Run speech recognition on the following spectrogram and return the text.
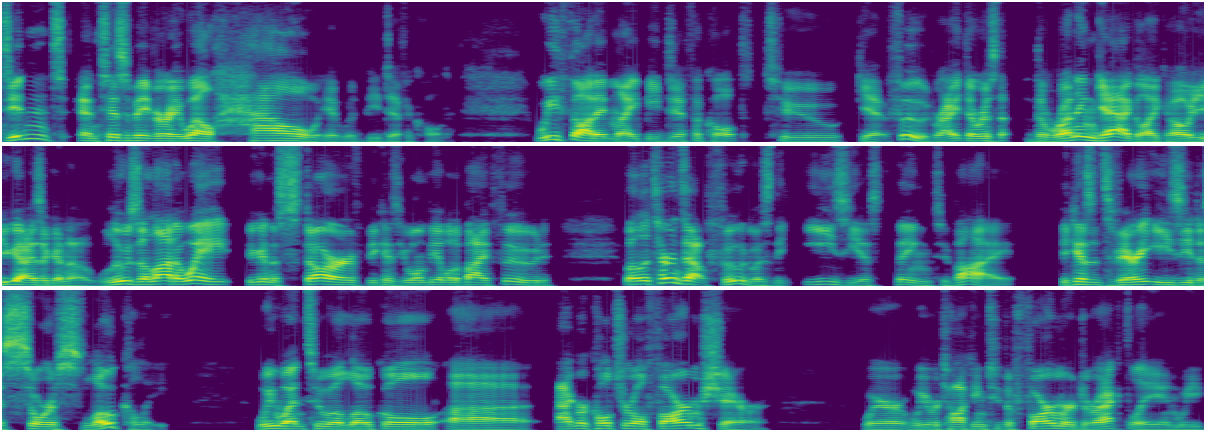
didn't anticipate very well how it would be difficult. We thought it might be difficult to get food, right? There was the, the running gag like, "Oh, you guys are going to lose a lot of weight. You're going to starve because you won't be able to buy food." Well, it turns out food was the easiest thing to buy because it's very easy to source locally. We went to a local uh, agricultural farm share where we were talking to the farmer directly and we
